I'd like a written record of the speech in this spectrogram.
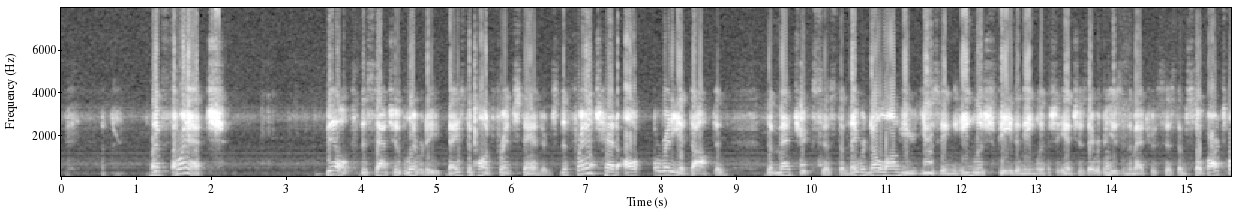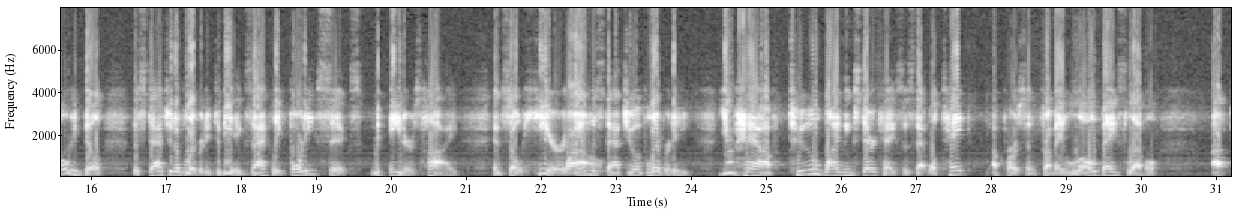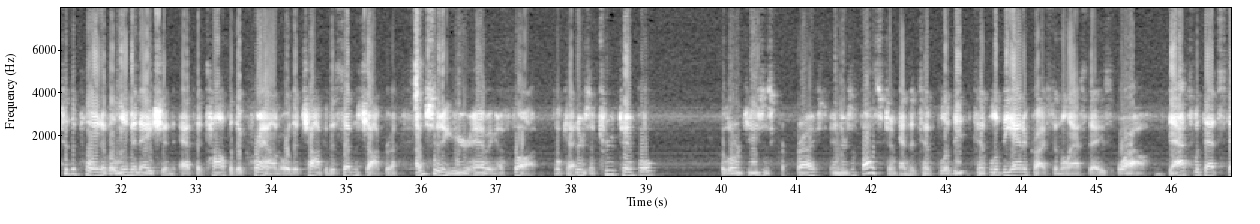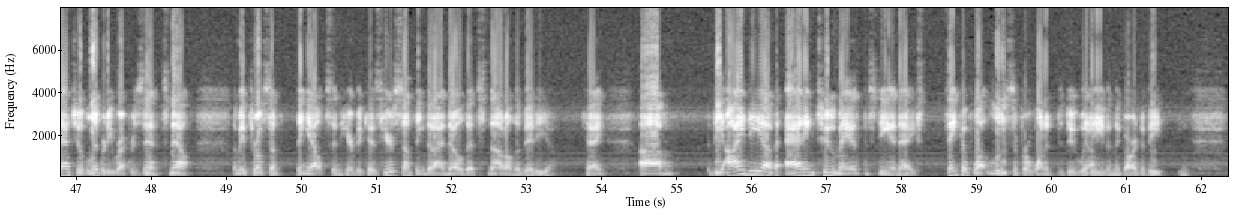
the French built the Statue of Liberty based upon French standards. The French had already adopted the metric system. They were no longer using English feet and English inches. They were using the metric system. So Bartholdi built the Statue of Liberty to be exactly 46 meters high. And so here Wow. in the Statue of Liberty, you have two winding staircases that will take a person from a low base level up to the point of illumination at the top of the crown or the chakra, the seventh chakra. I'm sitting here having a thought. Okay. There's a true temple, the Lord Jesus Christ, and there's a false temple. and the temple of the temple of the Antichrist in the last days. wow. That's what that Statue of Liberty represents. Now, let me throw something else in here because here's something that I know that's not on the video. Okay, um, the idea of adding to man's DNA. Think of what Lucifer wanted to do with Yeah. Eve in the Garden of Eden.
